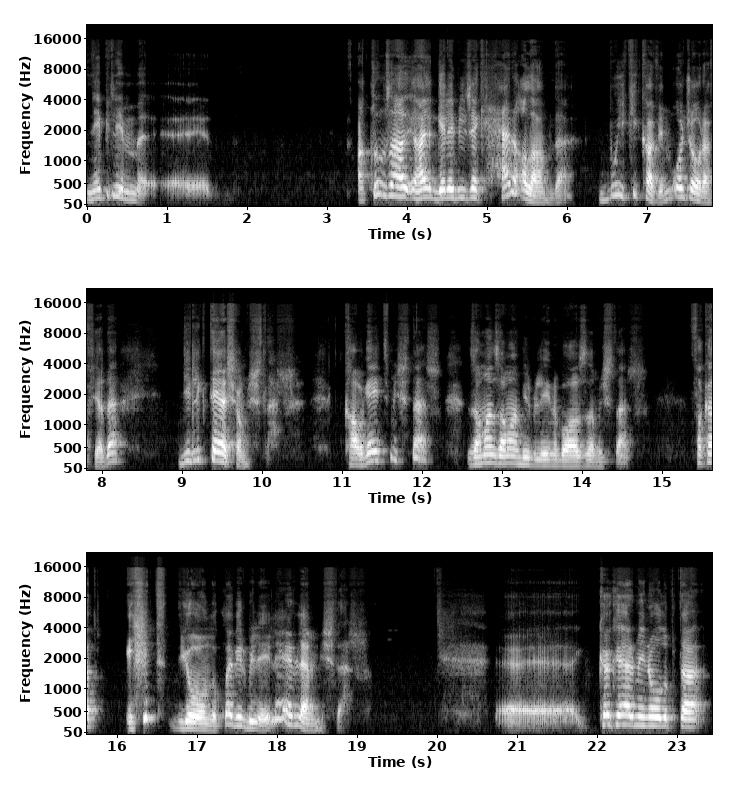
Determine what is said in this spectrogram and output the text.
ne bileyim e, aklınıza gelebilecek her alanda bu iki kavim o coğrafyada birlikte yaşamışlar. Kavga etmişler. Zaman zaman birbirlerini boğazlamışlar. Fakat eşit yoğunlukla birbirleriyle evlenmişler. Ee, kökü Ermeni olup da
